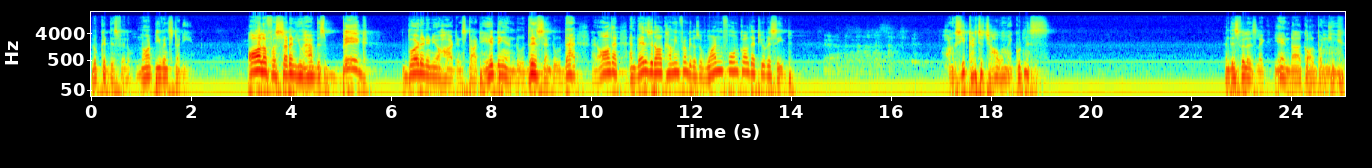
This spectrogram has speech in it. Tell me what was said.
Look at this fellow, not even study. All of a sudden, you have this big burden in your heart and start hating and do this and do that and all that. And where is it all coming from? Because of one phone call that you received. oh my goodness And this fellow is like, ஏண்டா call பண்ணீங்க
